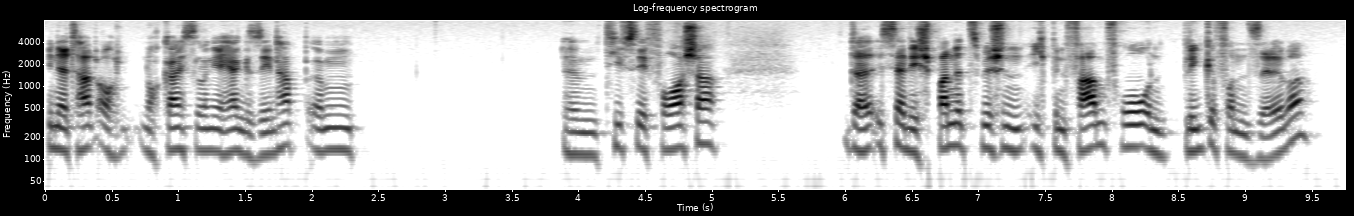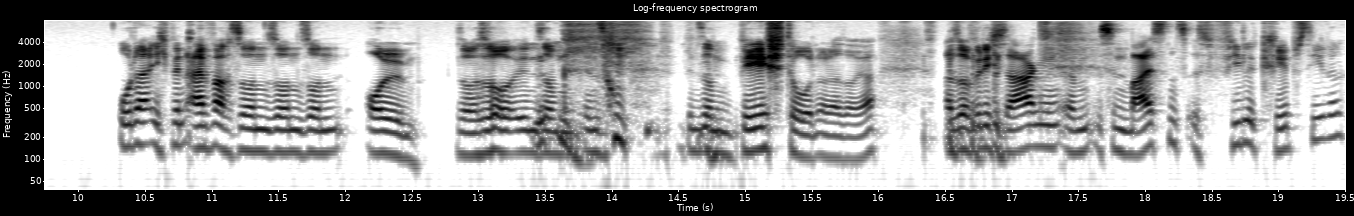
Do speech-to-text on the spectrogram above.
in der Tat auch noch gar nicht so lange her gesehen habe, ähm, ähm, Tiefseeforscher, da ist ja die Spanne zwischen ich bin farbenfroh und blinke von selber oder ich bin einfach so ein, so ein, so ein Olm, so, so in so einem, in so einem, in so einem Beige-Ton oder so, ja. Also würde ich sagen, ähm, es sind meistens es viele Krebstiere,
